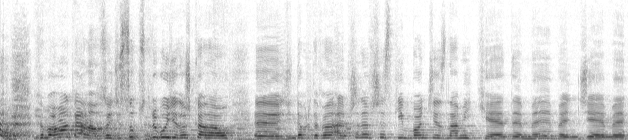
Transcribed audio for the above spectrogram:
Chyba ma kanał, słuchajcie, subskrybujcie też kanał e, Dzień Dobry TVN, ale przede wszystkim bądźcie z nami, kiedy my będziemy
